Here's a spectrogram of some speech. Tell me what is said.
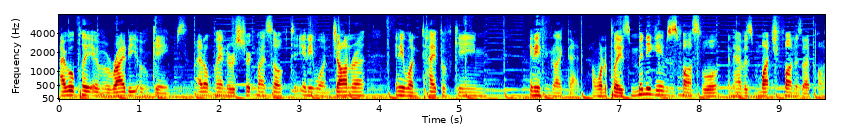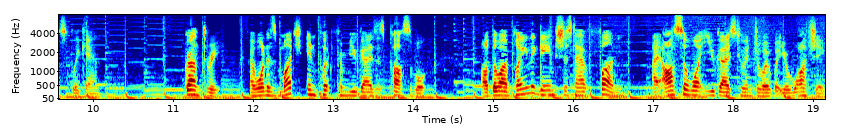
I will play a variety of games. I don't plan to restrict myself to any one genre, any one type of game, anything like that. I want to play as many games as possible and have as much fun as I possibly can. Ground 3. I want as much input from you guys as possible. Although I'm playing the games just to have fun, I also want you guys to enjoy what you're watching.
